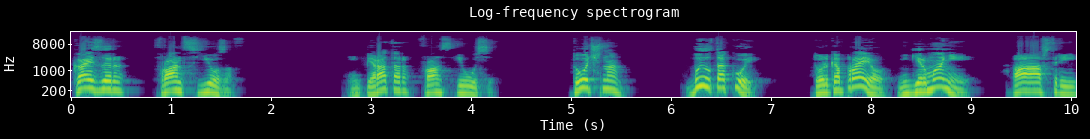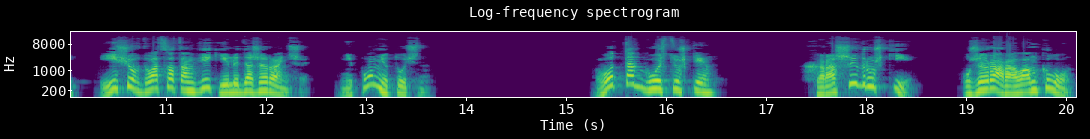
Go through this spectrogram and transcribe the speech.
«Кайзер Франц Йозеф». Император Франц Иосиф. Точно, был такой, только правил не Германией, а Австрией, еще в 20 веке или даже раньше, не помню точно. Вот так гостюшки. Хороши дружки, уже рар Аланклон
